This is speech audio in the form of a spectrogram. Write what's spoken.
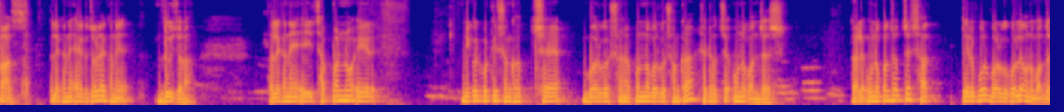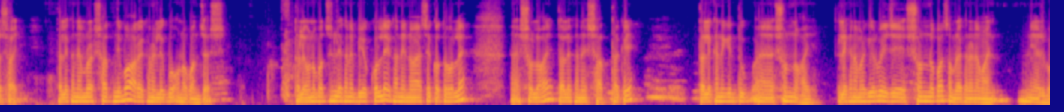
পাঁচ। তাহলে এখানে এক জোড়া, এখানে দুই জোড়া। তাহলে এখানে এই ছাপ্পান্ন এর নিকটবর্তী সংখ্যা হচ্ছে বর্গ পূর্ণবর্গ সংখ্যা, সেটা হচ্ছে উনপঞ্চাশ তাহলে উনপঞ্চাশ হচ্ছে সাতের উপর বর্গ করলে উনপঞ্চাশ হয়। তাহলে এখানে আমরা সাত নিব, আর এখানে লিখব উনপঞ্চাশ তাহলে উনপঞ্চাশ হলে এখানে বিয়োগ করলে এখানে নয় আসে কত হলে ষোলো হয়, তাহলে এখানে সাত থাকে। তাহলে এখানে কিন্তু শূন্য হয়। তাহলে এখানে আমরা কী করব? এই যে শূন্য পাঁচ আমরা এখানে নামায়, নিয়ে আসব।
